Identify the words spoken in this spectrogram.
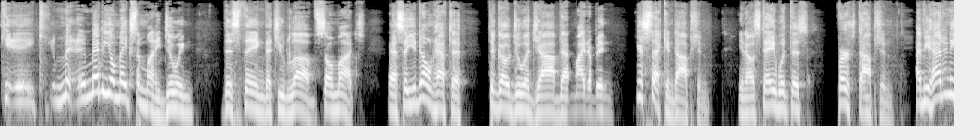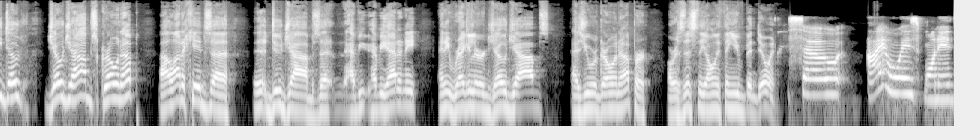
keep, maybe you'll make some money doing this thing that you love so much. So you don't have to to go do a job that might have been your second option. You know, stay with this first option. Have you had any do- Joe jobs growing up? a lot of kids uh, do jobs. Uh, have you have you had any any regular Joe jobs as you were growing up, or or is this the only thing you've been doing? So I always wanted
